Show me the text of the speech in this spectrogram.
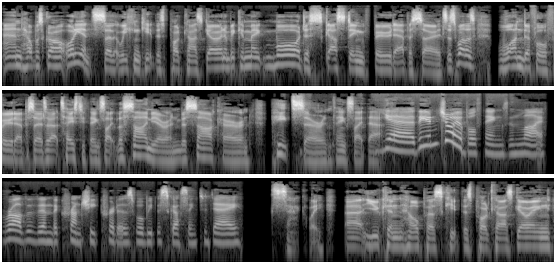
and help us grow our audience so that we can keep this podcast going and we can make more disgusting food episodes, as well as wonderful food episodes about tasty things like lasagna and moussaka and pizza and things like that. Yeah, the enjoyable things in life rather than the crunchy critters we'll be discussing today. Exactly. Uh, you can help us keep this podcast going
